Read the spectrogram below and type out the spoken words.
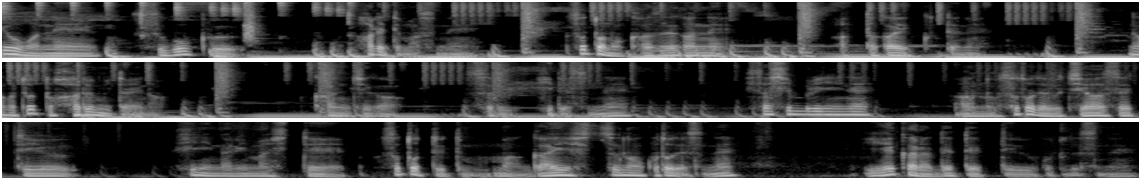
今日はねすごく晴れてますね。外の風がねあったかいくてねなんかちょっと春みたいな感じがする日ですね。久しぶりにねあの外で打ち合わせっていう日になりまして外って言ってもまあ外出のことですね。家から出てっていうことですね。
